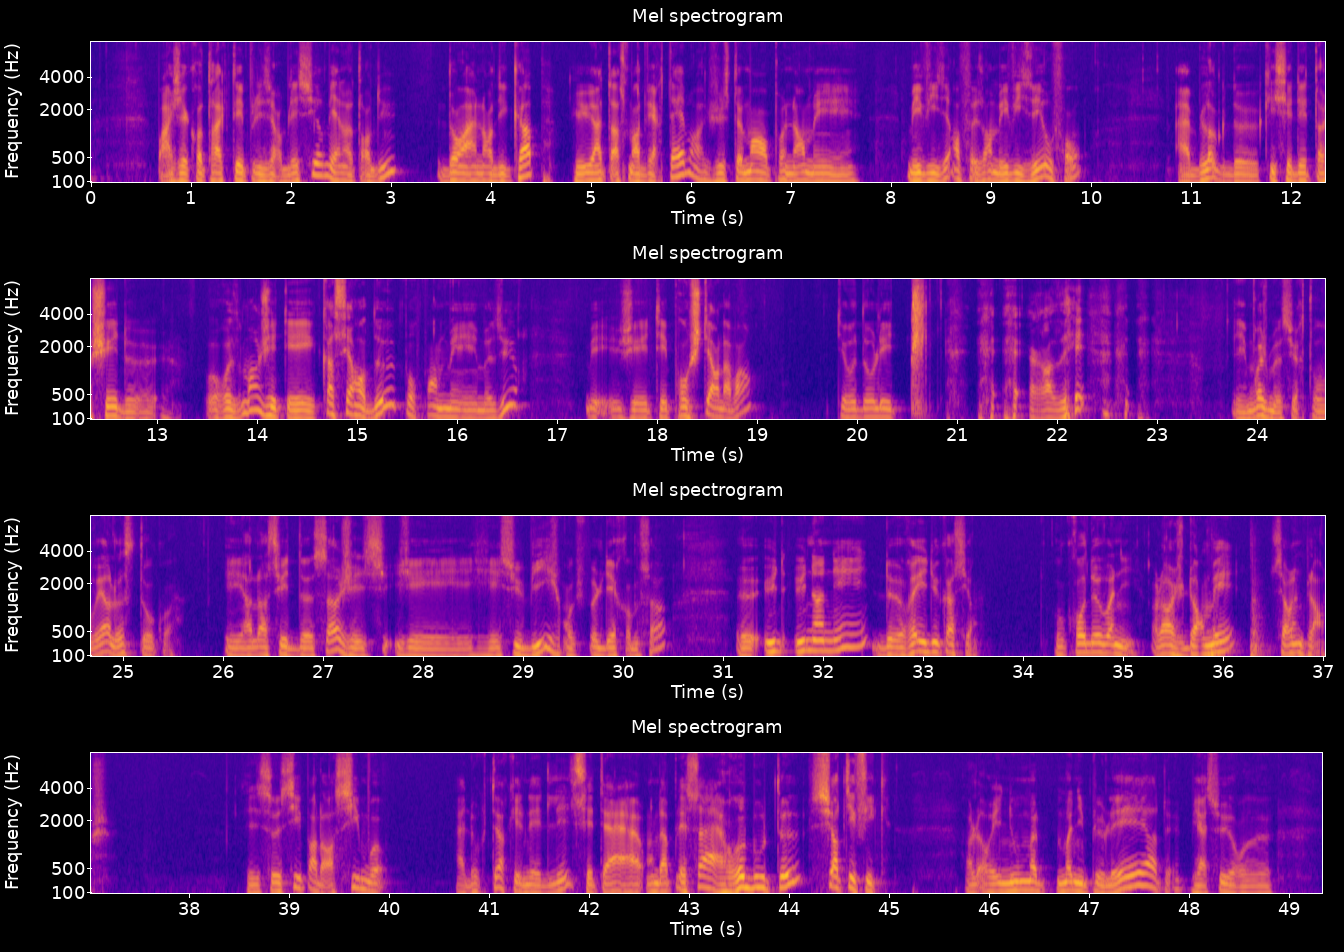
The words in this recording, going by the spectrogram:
Bon, j'ai contracté plusieurs blessures, bien entendu, dont un handicap. J'ai eu un tassement de vertèbres, justement en prenant mes, mes visées, en faisant mes visées au fond un bloc de, qui s'est détaché de. Heureusement, été cassé en deux pour prendre mes mesures, mais j'ai été projeté en avant. Théodolite rasé. Et moi, je me suis retrouvé à l'hosto, quoi. Et à la suite de ça, j'ai su- j'ai j'ai subi, je crois que je peux le dire comme ça, euh, une, une année de rééducation au Croc de Vanille. Alors, je dormais sur une planche. Et ceci pendant six mois un docteur qui venait de Lille, c'était on appelait ça un rebouteux scientifique. Alors il nous ma- manipulait, bien sûr, il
